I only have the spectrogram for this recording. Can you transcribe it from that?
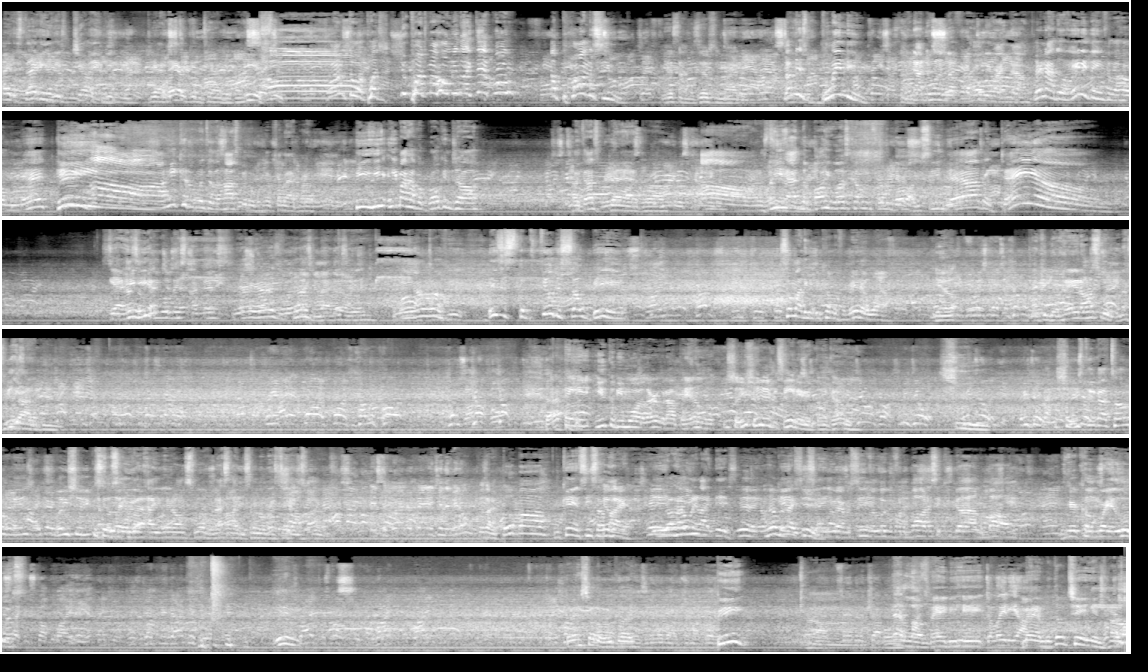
Hey, the stadium is jumping. Yeah, they are getting terrible. But he is. Oh, Bro, I'm throwing punches. You punch my homie like that, bro. I promise you. It's time to zip somebody. I'm just blending. You're not doing enough for the homie right now. They're not doing anything for the homie, man. He, oh, he could have went to the hospital for that, bro. He, he, he might have a broken jaw. Like that's bad, bro. Oh, that's When he had the ball, he was coming for the ball. You see? Yeah, but damn. Yeah, he, he illegal, this, I guess. Yeah, yeah, that's, that's, That's bad. That's it. I mean, I don't know. It's just the field is so big. Somebody will be coming from anywhere. Yeah. They keep your head on the swivel. That's We gotta they be. do. But I think you, you could be more alert without the helmet. You should, you should be seeing everything coming. Shit, you still got tunnel, man. Well, you should. You can still what I'm saying say about how you head on swivel. That's like some of the saying Is the greater advantage in the middle? It's like football. You can't see somebody. It's like, yeah, your helmet like this. Yeah, your helmet like Saying this. you have receiver looking for the ball, they say keep your eye on the ball. But here come Ray Lewis. Stop. We didn't. They didn't show the replay. Bing! Uh, That little baby hit. Deledio. Man, but them chin hits hurt. Oh!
